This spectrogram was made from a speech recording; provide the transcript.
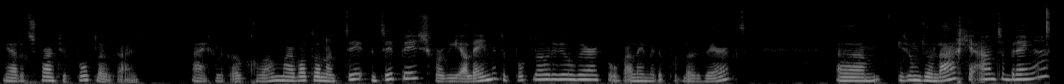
ja, dat spaart je potlood uit. Eigenlijk ook gewoon. Maar wat dan een, een, tip is, voor wie alleen met de potloden wil werken, of alleen met de potloden werkt, um, is om zo'n laagje aan te brengen.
